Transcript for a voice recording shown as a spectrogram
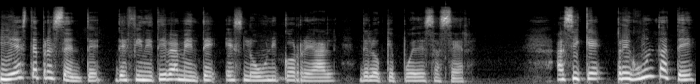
Y este presente definitivamente es lo único real de lo que puedes hacer. Así que pregúntate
